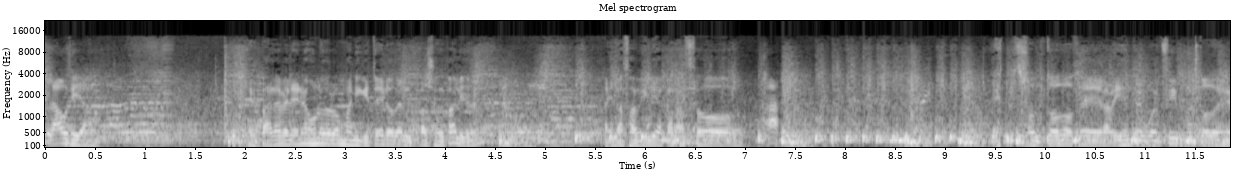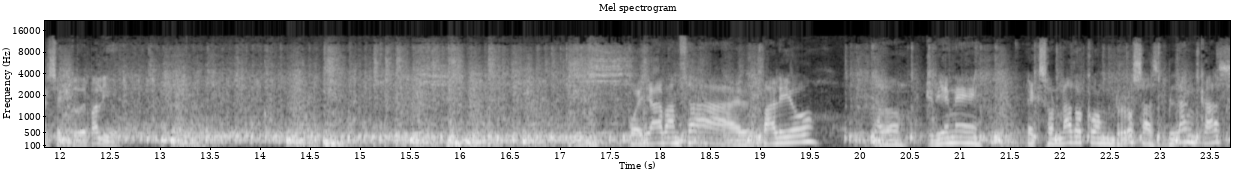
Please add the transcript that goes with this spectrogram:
Claudia, El padre Belén es uno de los maniqueteros del paso de palio. ¿eh? Ahí la familia Carazo. Ah. Son todos de la Virgen del Buen Fin, van todos en el secto de palio. Pues ya avanza el palio, que viene exornado con rosas blancas.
